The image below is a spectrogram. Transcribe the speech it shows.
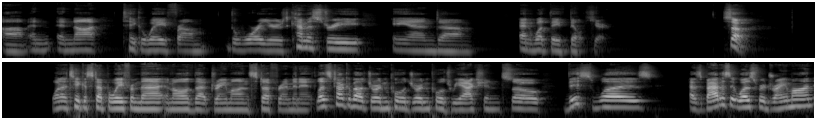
um, and and not take away from the Warriors' chemistry and um, and what they've built here. So want to take a step away from that and all of that Draymond stuff for a minute. Let's talk about Jordan Poole, Jordan Poole's reaction. So, this was as bad as it was for Draymond,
